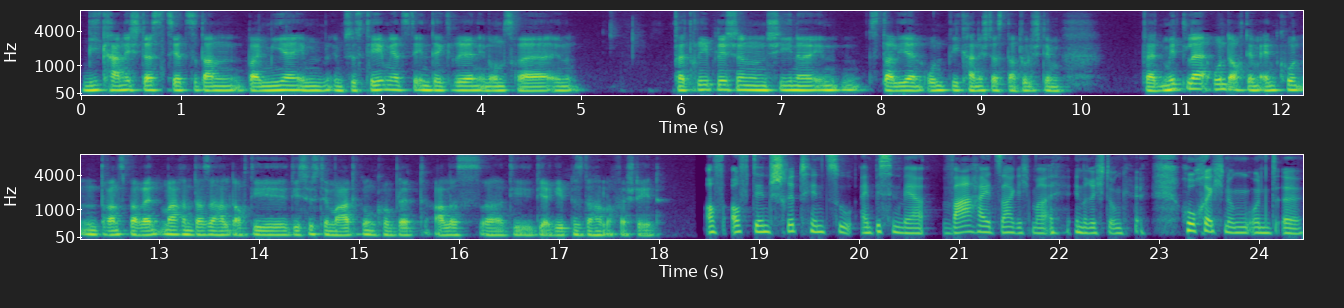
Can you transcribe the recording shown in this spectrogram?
wie kann ich das jetzt dann bei mir im, im System jetzt integrieren, in unsere in vertrieblichen Schiene installieren und wie kann ich das natürlich dem Vermittler und auch dem Endkunden transparent machen, dass er halt auch die, die Systematik und komplett alles, äh, die, die Ergebnisse dann halt auch versteht auf, auf den Schritt hin zu ein bisschen mehr Wahrheit, sage ich mal, in Richtung Hochrechnungen und äh,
